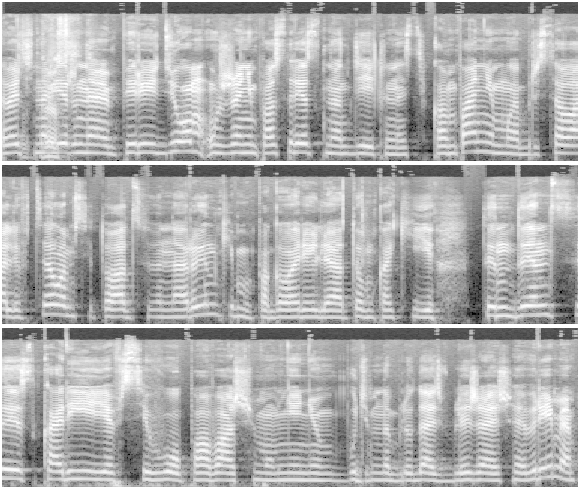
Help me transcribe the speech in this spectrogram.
Давайте, наверное, перейдем уже непосредственно к деятельности компании. Мы обрисовали в целом ситуацию на рынке, мы поговорили о том, какие тенденции, скорее всего, по вашему мнению, будем наблюдать в ближайшее время.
